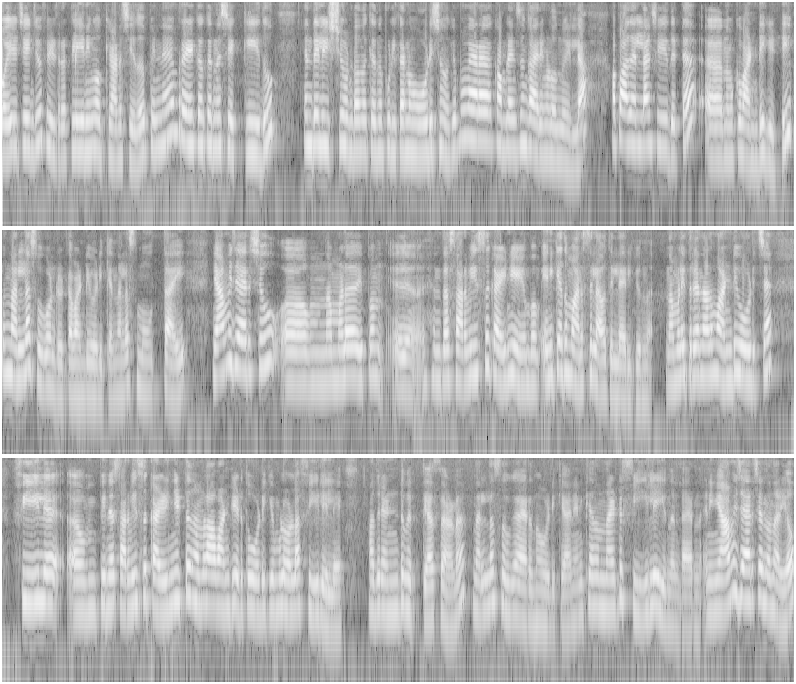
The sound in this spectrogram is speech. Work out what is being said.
ഓയിൽ ചേഞ്ച് ഫിൽറ്റർ ക്ലീനിങ് ഒക്കെയാണ് ചെയ്തത്. പിന്നെ ബ്രേക്ക് ഒക്കെ ഒന്ന് ചെക്ക് ചെയ്തു. എന്തെങ്കിലും ഇഷ്യൂ ഉണ്ടോ എന്നൊക്കെ ഒന്ന് പുള്ളിക്കാരൻ ഓടിച്ച് നോക്കിയപ്പോൾ വേറെ കംപ്ലയിൻസും കാര്യങ്ങളൊന്നും ഇല്ല അപ്പോൾ അതെല്ലാം ചെയ്തിട്ട് നമുക്ക് വണ്ടി കിട്ടി. നല്ല സുഖമുണ്ട് കേട്ടോ വണ്ടി ഓടിക്കാൻ. നല്ല സ്മൂത്തായി ഞാൻ വിചാരിച്ചു നമ്മൾ ഇപ്പം എന്താ സർവീസ് കഴിഞ്ഞ് കഴിയുമ്പം എനിക്കത് മനസ്സിലാവത്തില്ലായിരിക്കും നമ്മൾ ഇത്രയും നാൾ വണ്ടി ഓടിച്ച ഫീൽ പിന്നെ സർവീസ് കഴിഞ്ഞിട്ട് നമ്മൾ ആ വണ്ടി എടുത്ത് ഓടിക്കുമ്പോഴുള്ള ഫീലില്ലേ അത് രണ്ട് വ്യത്യാസമാണ്. നല്ല സുഖമായിരുന്നു ഓടിക്കാൻ. എനിക്ക് നന്നായിട്ട് ഫീൽ ചെയ്യുന്നുണ്ടായിരുന്നു. ഞാൻ വിചാരിച്ചെന്നറിയോ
